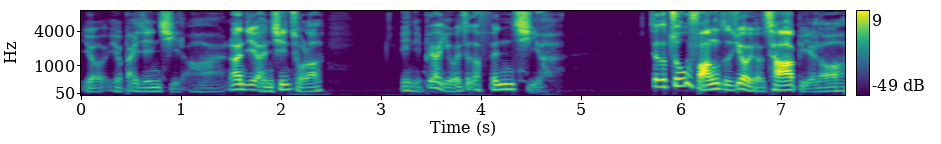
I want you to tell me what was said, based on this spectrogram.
有有白金级的啊，那你就很清楚了。哎，你不要以为这个分级啊，这个租房子就有差别喽。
